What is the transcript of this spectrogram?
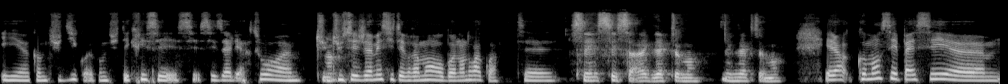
et euh, comme tu dis, quoi, comme tu t'écris ces, ces, ces allers-retours, euh, tu, Ah. tu sais jamais si tu es vraiment au bon endroit, quoi. C'est- ça exactement, exactement. Et alors, comment s'est passé euh,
